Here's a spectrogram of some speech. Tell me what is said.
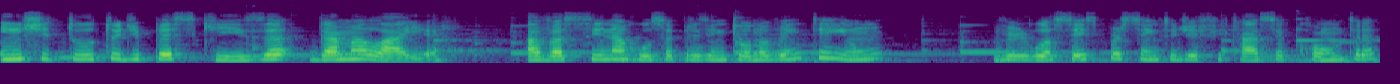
Instituto de Pesquisa Gamaleya. A vacina russa apresentou 91,6% de eficácia contra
